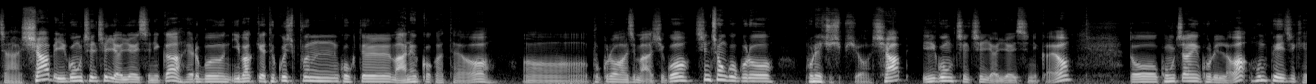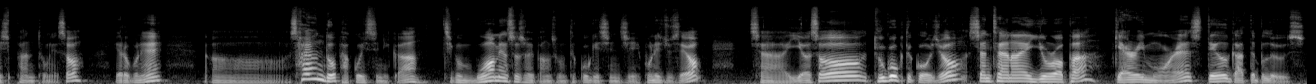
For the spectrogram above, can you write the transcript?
자, 샵 1077 열려 있으니까 여러분 이 밖에 듣고 싶은 곡들 많을 것 같아요. 어, 부끄러워하지 마시고 신청곡으로 보내주십시오. 샵 1077 열려 있으니까요. 또 공짜인 고릴라와 홈페이지 게시판 통해서 여러분의 어, 사연도 받고 있으니까 지금 뭐 하면서 저희 방송 듣고 계신지 보내주세요. 자, 이어서 두 곡 듣고 오죠. 산타나의 유로파, 게리 모어의 Still Got the Blues.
